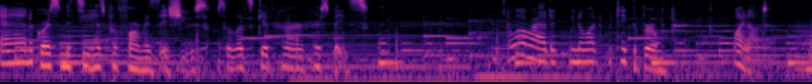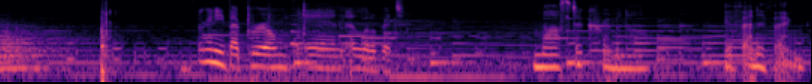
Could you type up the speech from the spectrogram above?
And of course, Mitzi has performance issues, so let's give her her space. And while we're at it, you know what? We'll take the broom. Why not? We're gonna need that broom in a little bit. Master criminal. If anything.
